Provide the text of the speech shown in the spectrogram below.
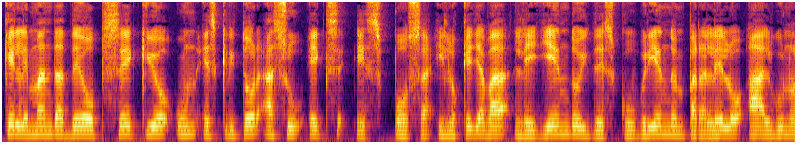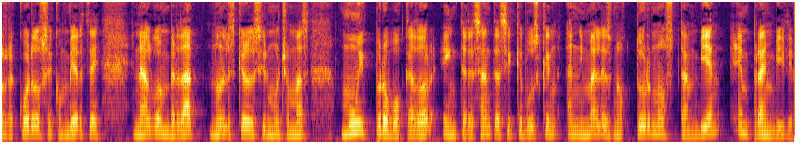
que le manda de obsequio un escritor a su ex esposa y lo que ella va leyendo y descubriendo en paralelo a algunos recuerdos se convierte en algo en verdad, no les quiero decir mucho más, muy provocador e interesante, así que busquen Animales Nocturnos también en Prime Video.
